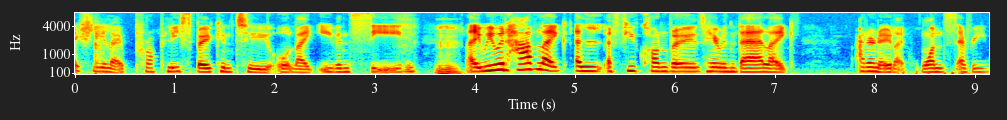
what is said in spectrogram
actually like properly spoken to or like even seen. Mhm. Like we would have like a, a few convos here and there, like I don't know, like once every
